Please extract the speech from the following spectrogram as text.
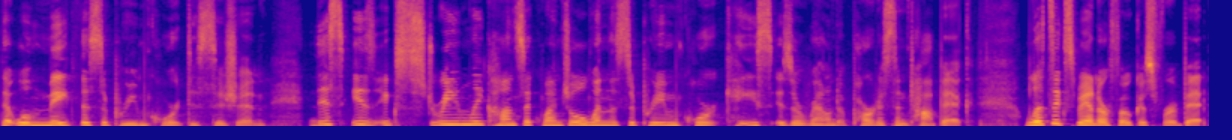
that will make the Supreme Court decision. This is extremely consequential when the Supreme Court case is around a partisan topic. Let's expand our focus for a bit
